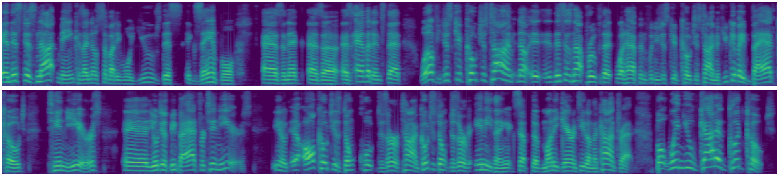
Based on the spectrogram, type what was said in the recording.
And this does not mean, because I know somebody will use this example as an as a as evidence that well if you just give coaches time no it, it, this is not proof that what happens when you just give coaches time if you give a bad coach 10 years uh, you'll just be bad for 10 years you know all coaches don't quote deserve time coaches don't deserve anything except the money guaranteed on the contract but when you've got a good coach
